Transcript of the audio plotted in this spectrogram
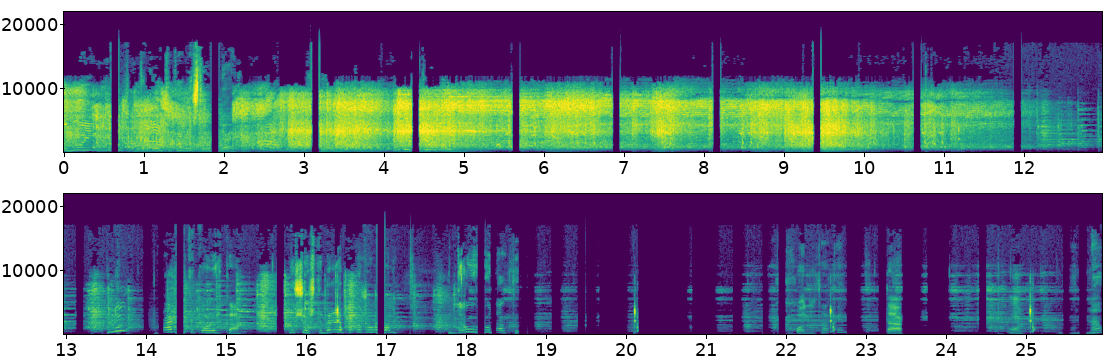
Одну щоб такочки виставляти. Ну, тактика легка. Ну що ж, тепер я покажу вам другу тактику. Ходу, так? Так. О, вона.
